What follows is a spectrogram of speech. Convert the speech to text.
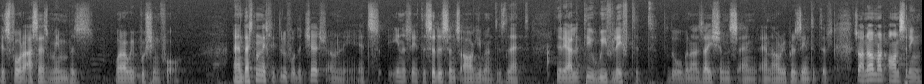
it's for us as members. What are we pushing for? And that's not necessarily true for the church only. It's, in a sense, the citizens' argument is that in reality we've left it to the organizations and, and our representatives. So I know I'm not answering,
